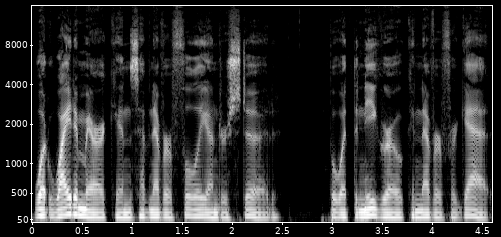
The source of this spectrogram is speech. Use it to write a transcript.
What white Americans have never fully understood, but what the Negro can never forget,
